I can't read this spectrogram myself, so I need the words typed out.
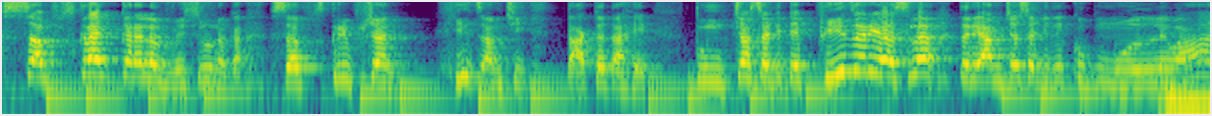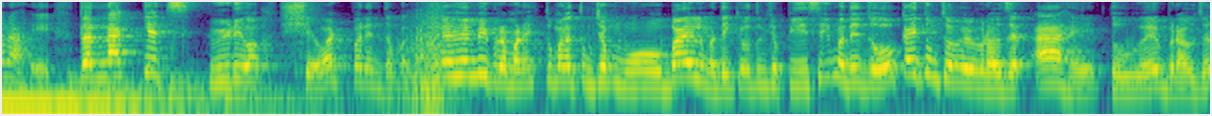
सबस्क्राईब करायला विसरू नका. सबस्क्रिप्शन हीच आमची ताकद आहे. तुमच्यासाठी ते फ्री जरी असलं तरी आमच्यासाठी ते खूप मौल्यवान आहे. तर नक्कीच व्हिडिओ शेवटपर्यंत बघा. नेहमीप्रमाणे तुम्हाला तुमच्या मोबाईलमध्ये किंवा तुमच्या पी सीमध्ये जो काही तुमचा वेब ब्राउझर आहे तो वेब ब्राउझर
